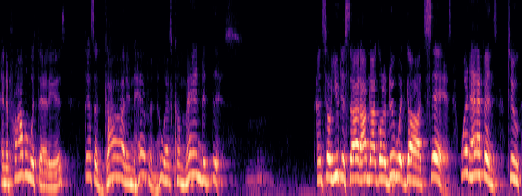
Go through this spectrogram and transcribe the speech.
And the problem with that is there's a God in heaven who has commanded this. And so you decide, I'm not going to do what God says. What happens to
